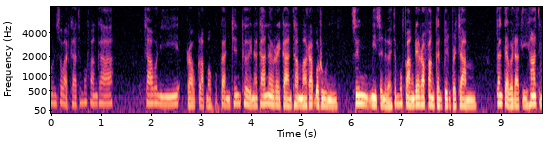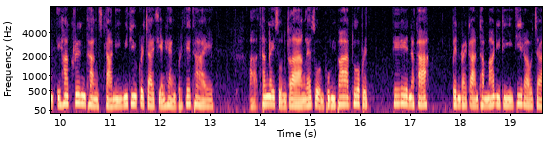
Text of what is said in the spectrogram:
รุณสวัสดิ์ค่ะท่านผู้ฟังคะเช้าวันนี้เรากลับมาพบกันเช่นเคยนะคะ ในรายการธรรมารับอรุณ ซึ่งมีเสนอให้ท่านผู้ฟังได้รับฟังกันเป็นประจำ ตั้งแต่เวลาตีห้ถึงตีห้าครึ่งทางสถานีวิทยุกระจายเสียงแห่งประเทศไทย ทั้งในส่วนกลางและส่วนภูมิภาคทั่วประเทศนะคะ เป็นรายการธรรมะดีๆ ที่เราจะ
